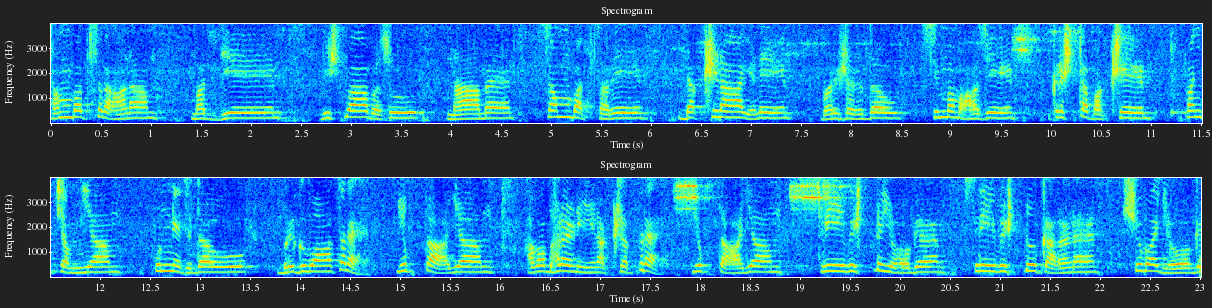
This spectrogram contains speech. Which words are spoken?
संवत्सराणां मध्ये विश्वावसु नाम संवत्सरे दक्षिणायने वर्षऋतौ सिंहमासे कृष्णपक्षे पञ्चम्यां पुण्यतिथौ भृगुवासर युक्तायाम् अवभरणी नक्षत्र युक्तायां श्रीविष्णुयोग श्रीविष्णुकरण शुभयोग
